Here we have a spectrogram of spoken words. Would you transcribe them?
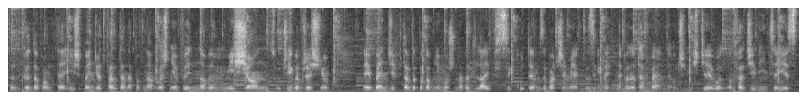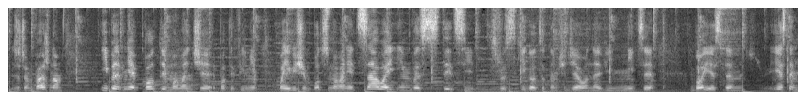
to tylko dopomknę, iż będzie otwarta na pewno właśnie w nowym miesiącu, czyli we wrześniu e, będzie prawdopodobnie może nawet live z Sykutem. Zobaczymy jak to zrobimy. Na pewno tam będę oczywiście, bo otwarcie winnicy jest rzeczą ważną. I pewnie po tym momencie, po tym filmie pojawi się podsumowanie całej inwestycji z wszystkiego, co tam się działo na winnicy, bo jestem, jestem,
